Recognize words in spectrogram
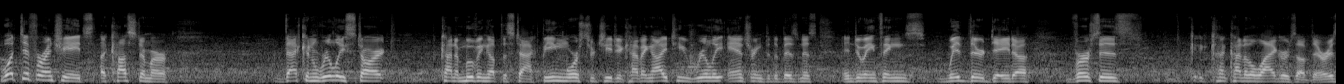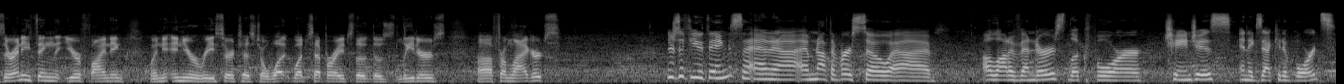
what differentiates a customer that can really start kind of moving up the stack, being more strategic, having IT really answering to the business and doing things with their data versus kind of the laggards of there. Is there anything that you're finding when in your research as to what, what separates the, those leaders uh, from laggards? There's a few things, and uh, I'm not the first, so uh, a lot of vendors look for changes in executive boards.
